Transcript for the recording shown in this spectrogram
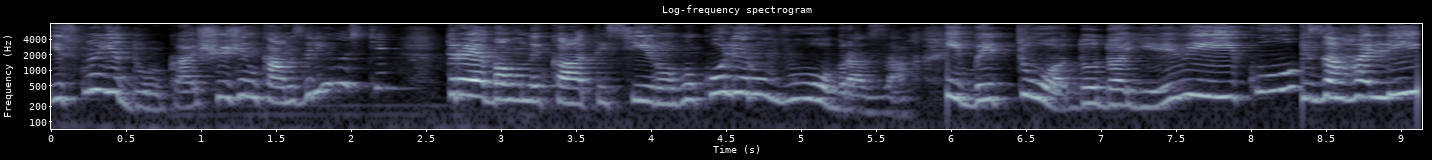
Існує думка, що жінкам зрілості треба уникати сірого кольору в образах, ніби то додає віку, і взагалі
